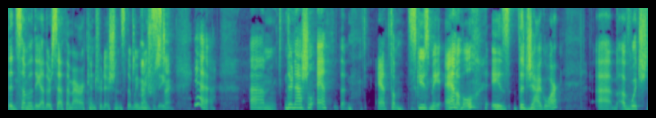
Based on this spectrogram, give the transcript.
than some of the other South American traditions that we might see. Yeah. Um, their national anthem, anthem, excuse me, animal is the jaguar, um, of which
